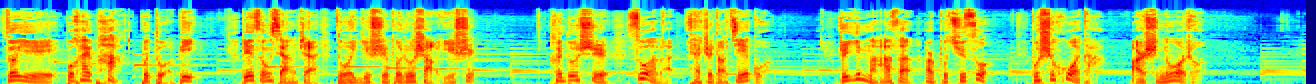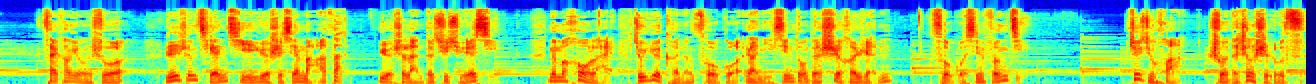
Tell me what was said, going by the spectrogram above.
所以，不害怕，不躲避，别总想着多一事不如少一事。很多事做了才知道结果。只因麻烦而不去做，不是豁达，而是懦弱。蔡康永说：“人生前期越是嫌麻烦，越是懒得去学习，那么后来就越可能错过让你心动的事和人，错过新风景。”这句话说的正是如此。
